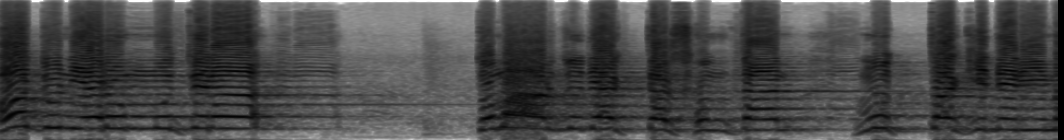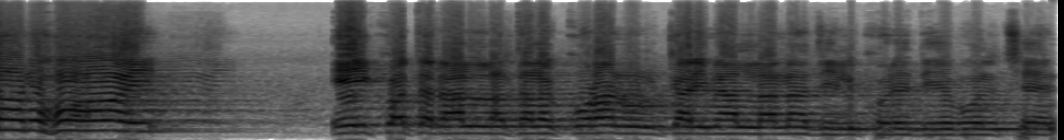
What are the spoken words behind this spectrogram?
ও দুনিয়ার উম্মতেরা, তোমার যদি একটা সন্তান মুত্তাকিদের ইমাম হয় এই কথাটা আল্লাহ তালা কোরআনুল কারিমে আল্লাহ নাজিল করে দিয়ে বলছেন,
